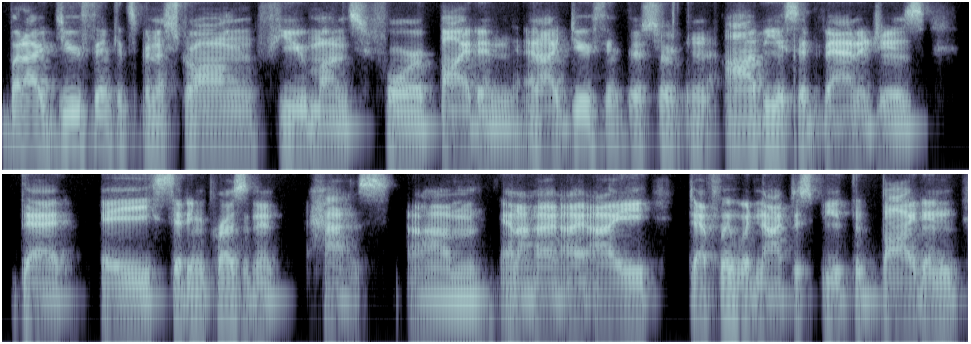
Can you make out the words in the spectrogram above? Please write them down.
But I do think it's been a strong few months for Biden. And I do think there's certain obvious advantages that a sitting president has. Um, and I, I, I, definitely would not dispute that Biden,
